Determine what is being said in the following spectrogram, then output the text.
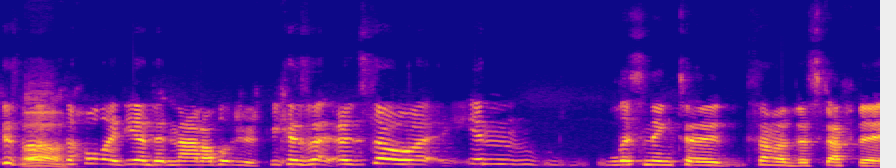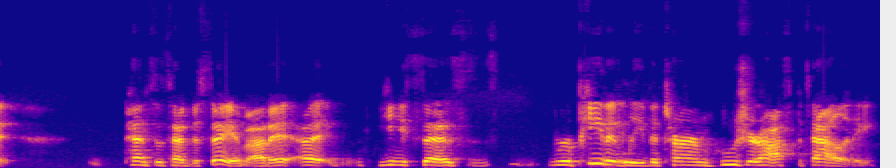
Because the, Ah. the whole idea that not all Hoosiers, because uh, uh, so uh, in listening to some of the stuff that Pence has had to say about it, uh, he says repeatedly the term Hoosier hospitality,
